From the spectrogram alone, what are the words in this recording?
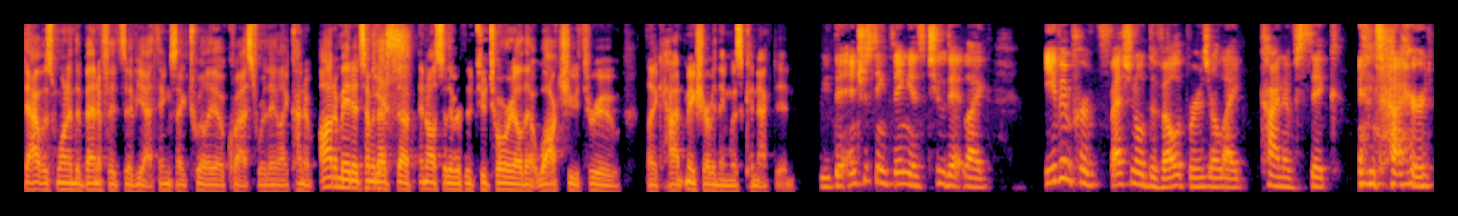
that was one of the benefits of, yeah, things like Twilio Quest, where they like kind of automated some of yes. that stuff. And also there was a tutorial that walked you through like how to make sure everything was connected. The interesting thing is too that like even professional developers are like kind of sick and tired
